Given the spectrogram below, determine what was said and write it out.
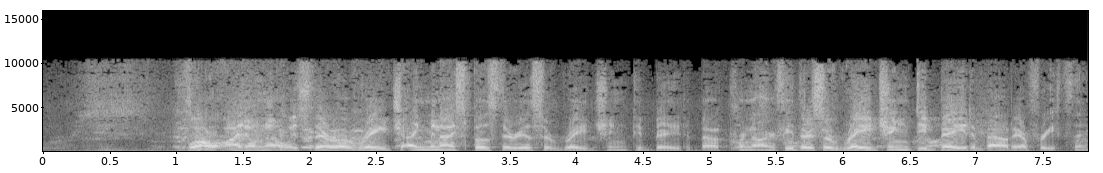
worse? Well, I don't know. Is there a rage? I mean, I suppose there is a raging debate about pornography. There's a raging debate about everything.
